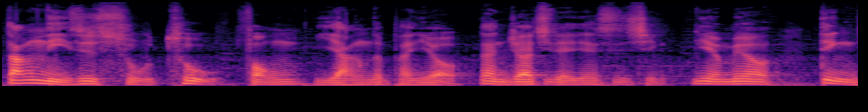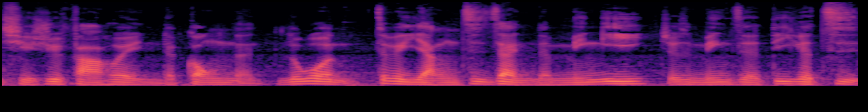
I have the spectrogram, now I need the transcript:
当你是属兔逢羊的朋友，那你就要记得一件事情，你有没有定期去发挥你的功能。如果这个“羊”字在你的名一，就是名字的第一个字，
